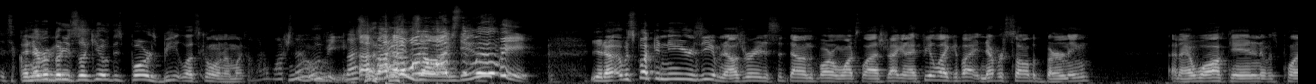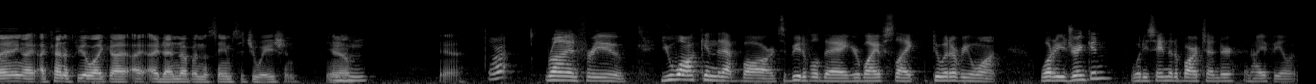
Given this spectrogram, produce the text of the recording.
It's And everybody's like, "Yo, this bar's beat. Let's go." And I'm like, "I want to watch the movie. I want to watch on, the movie." You know, it was fucking New Year's Eve, and I was ready to sit down in the bar and watch Last Dragon. I feel like if I never saw The Burning, and I walk in and it was playing, I, I kind of feel like I, I, I'd end up in the same situation. You know? Mhm. Yeah. All right, Ryan, for you, you walk into that bar. It's a beautiful day. Your wife's like, "Do whatever you want." What are you drinking? What are you saying to the bartender? And how you feeling?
